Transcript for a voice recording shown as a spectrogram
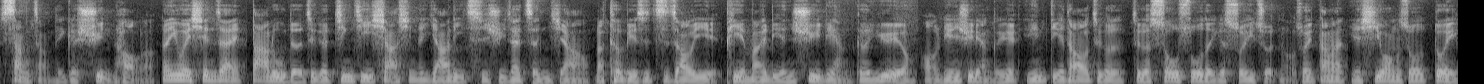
上涨的一个讯号了。那因为现在大陆的这个经济下行的压力持续在增加哦，那特别是制造业 PMI 连续两个月哦，哦，连续两个月已经跌到这个这个收缩的一个水准哦，所以当然也希望说对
